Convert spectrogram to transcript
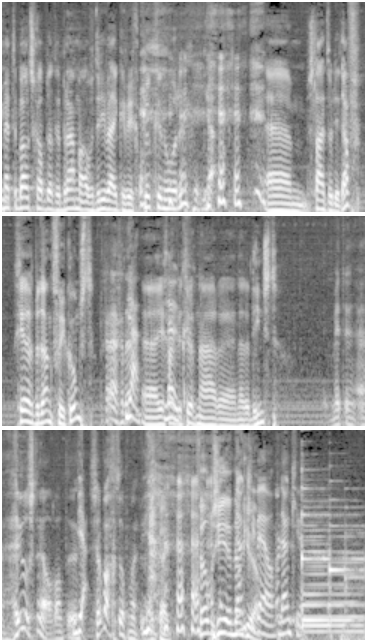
met de boodschap dat de bramen over drie weken weer geplukt kunnen worden. Ja. Ehm, sluiten we dit af. Gerard, bedankt voor je komst. Graag gedaan. Ja, Eh, je gaat leuk. weer terug naar, eh, naar de dienst. Met een, eh, heel snel, want eh, Ja. ze wachten op me. Oké. Veel plezier en dankjewel. Dankjewel. Dankjewel.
